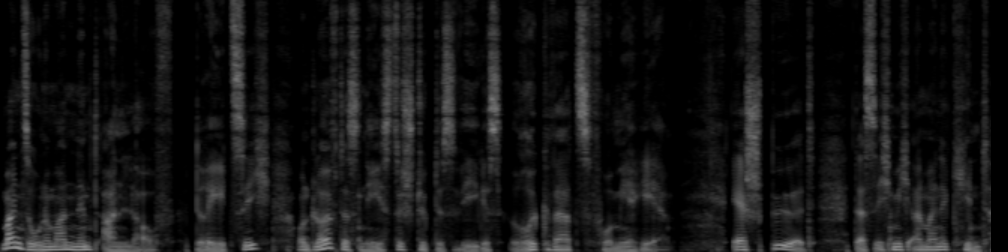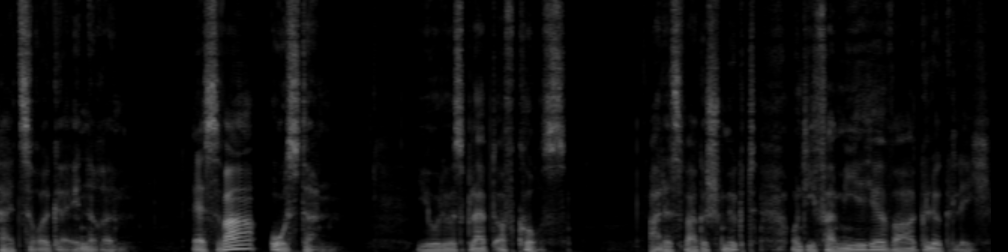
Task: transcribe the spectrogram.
Mein Sohnemann nimmt Anlauf, dreht sich und läuft das nächste Stück des Weges rückwärts vor mir her. Er spürt, dass ich mich an meine Kindheit zurückerinnere. Es war Ostern. Julius bleibt auf Kurs. Alles war geschmückt und die Familie war glücklich.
